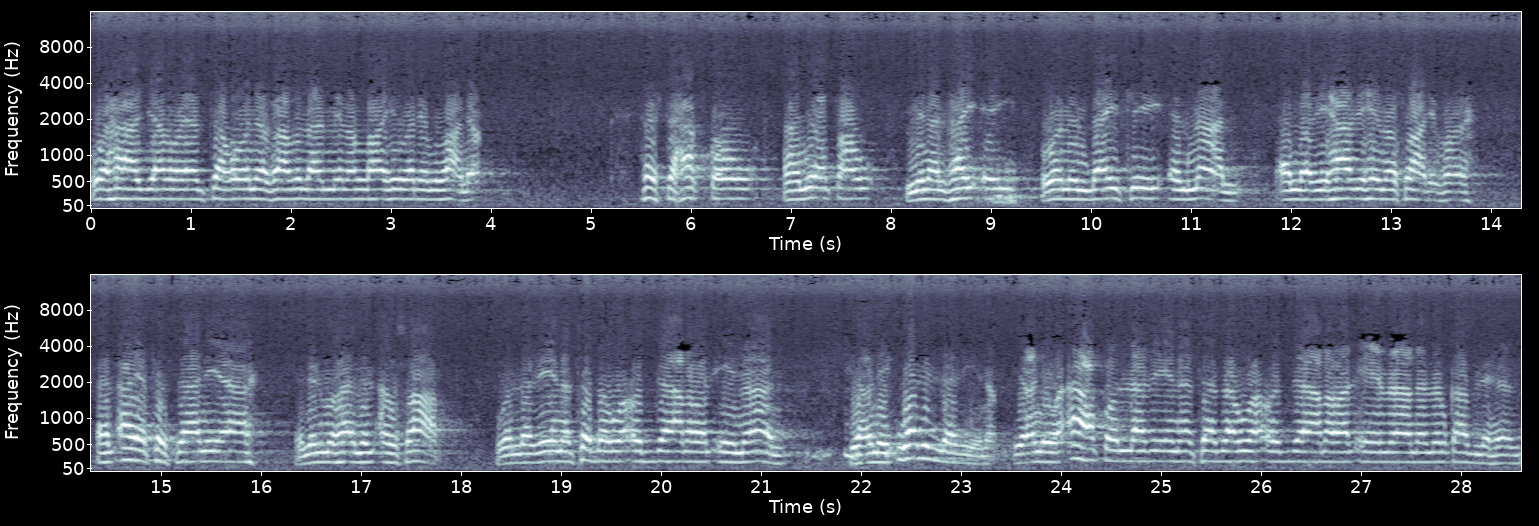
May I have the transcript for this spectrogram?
وهاجروا يبتغون فضلا من الله ورضوانه فاستحقوا أن يعطوا من الفيء ومن بيت المال الذي هذه مصارفه. الآية الثانية للأنصار والذين تبوأوا الدار والإيمان يعني وللذين يعني وأعطوا الذين تبوأوا الدار والإيمان من قبلهم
